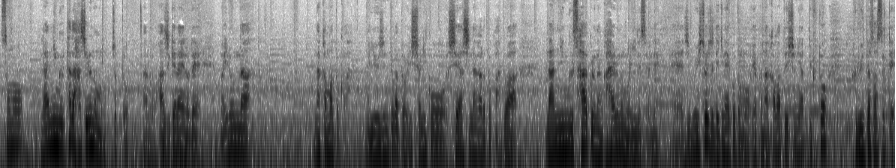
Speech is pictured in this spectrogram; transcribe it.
そのランニングただ走るのもちょっとあの味気ないので、まあ、いろんな仲間とか、まあ、友人とかと一緒にこうシェアしながらとかあとはランニングサークルなんか入るのもいいですよね。えー、自分一人じゃできないこともやっぱ仲間と一緒にやっていくと奮い立たせて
